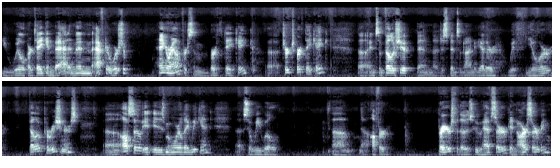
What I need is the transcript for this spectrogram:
you will partake in that. And then after worship, hang around for some birthday cake, uh, church birthday cake, uh, and some fellowship, and uh, just spend some time together with your fellow parishioners. Uh, also, it is Memorial Day weekend, uh, so we will um, uh, offer prayers for those who have served and are serving.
